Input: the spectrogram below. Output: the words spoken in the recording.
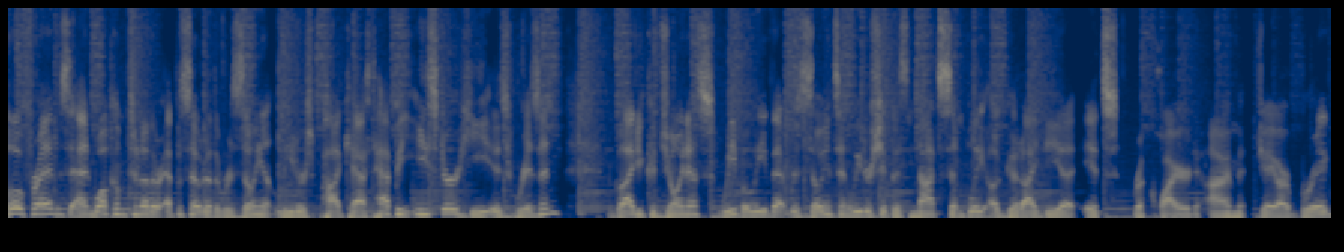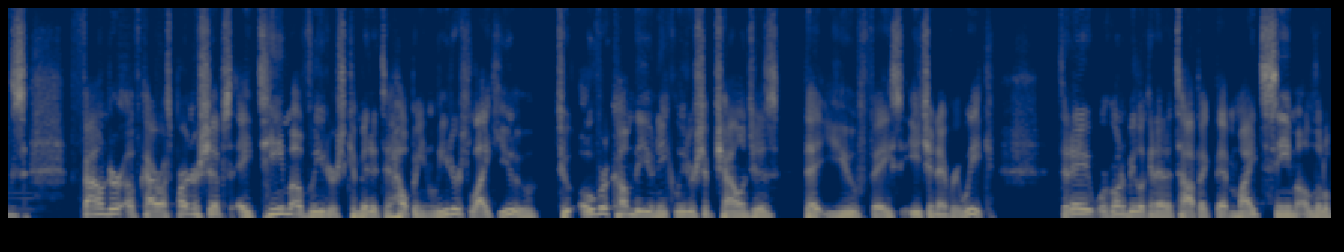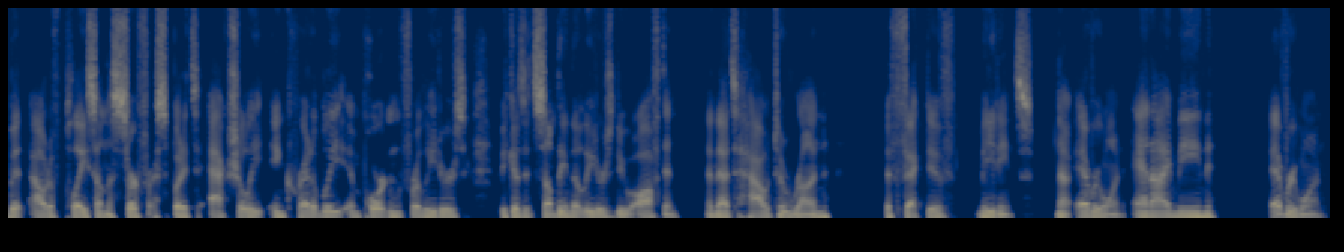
Hello, friends, and welcome to another episode of the Resilient Leaders Podcast. Happy Easter. He is risen. I'm glad you could join us. We believe that resilience and leadership is not simply a good idea, it's required. I'm J.R. Briggs, founder of Kairos Partnerships, a team of leaders committed to helping leaders like you to overcome the unique leadership challenges that you face each and every week. Today, we're going to be looking at a topic that might seem a little bit out of place on the surface, but it's actually incredibly important for leaders because it's something that leaders do often, and that's how to run effective meetings. Now, everyone, and I mean everyone,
